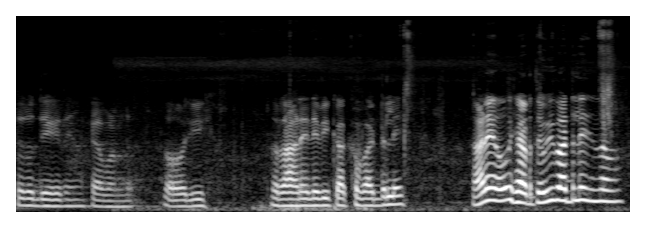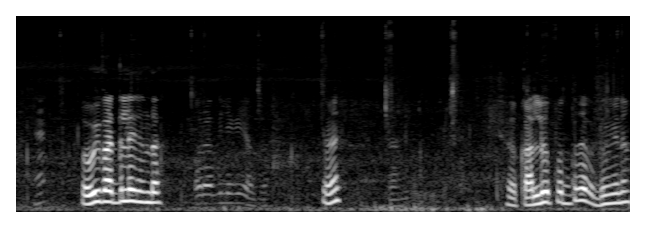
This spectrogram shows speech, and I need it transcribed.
ਚਲੋ ਦੇਖਦੇ ਹਾਂ ਕੀ ਬਣਦਾ। ਲਓ ਜੀ ਰਾਣੇ ਨੇ ਵੀ ਕੱਖ ਵੱਢ ਲਏ। ਰਾਣੇ ਉਹ ਛੱਡ ਤੇ ਉਹ ਵੀ ਵੱਢ ਲੈ ਜਾਂਦਾ। ਵਾ ਉਹ ਵੀ ਵੱਢ ਲੈ ਜਾਂਦਾ। ਔਰ ਅਭੀ ਲੈ ਕੇ ਜਾਊਗਾ। ਹੈ? ਕੱਲ ਪੁੱਤ ਤੇ ਵੱਢੂਗੇ ਨਾ।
